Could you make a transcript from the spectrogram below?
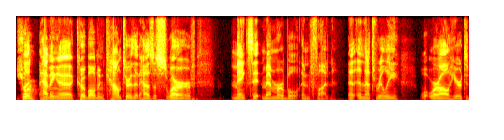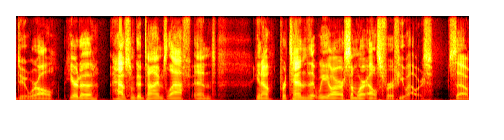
Sure. But having a kobold encounter that has a swerve makes it memorable and fun, and and that's really what we're all here to do. We're all here to have some good times, laugh, and you know, pretend that we are somewhere else for a few hours. So,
